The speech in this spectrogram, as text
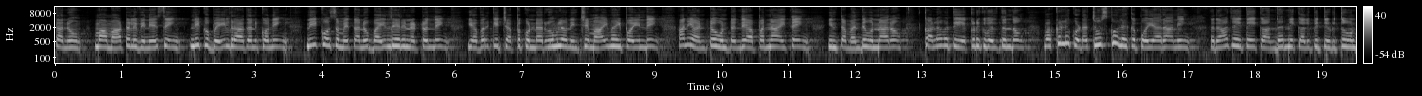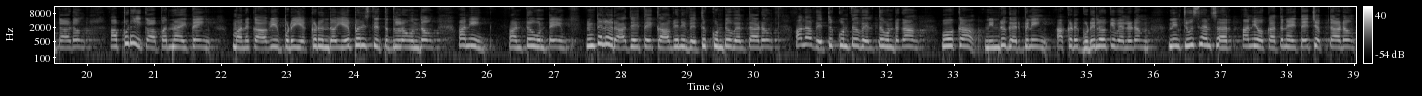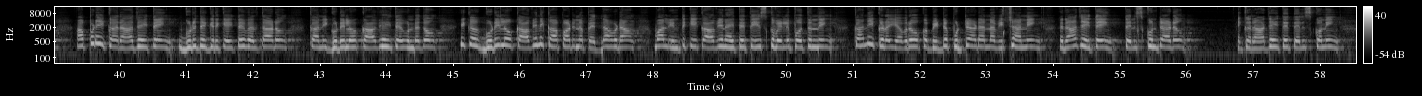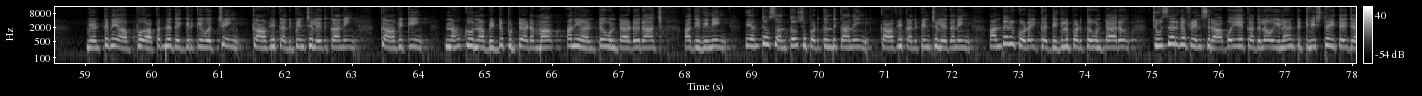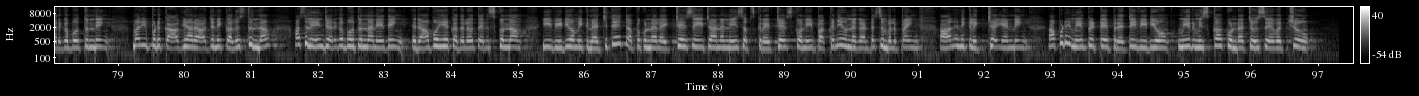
తను మా మాటలు వినేసి నీకు బెయిల్ రాదనుకొని నీకోసమే తను బయలుదేరినట్టుంది. ఎవరికి చెప్పకుండా రూమ్లో నుంచి మాయమైపోయింది అని అంటూ ఉంటుంది అపర్ణ అయితే. ఇంతమంది ఉన్నారు. కళావతి ఎక్కడికి వెళ్తుందో ఒక్కళ్ళు కూడా చూసుకోలేకపోయారా అని రాజైతే ఇక అందరినీ కలిపి తిడుతూ ఉంటాడు. అప్పుడు ఇక అపర్ణ అయితే మన కావ్య ఇప్పుడు ఎక్కడుందో ఏ పరిస్థితుల్లో ఉందో అని అంటూ ఉంటే ఇంతలో రాజైతే కావ్యని వెతుక్కుంటూ వెళ్తాడు. అలా వెతుక్కుంటూ వెళ్తూ ఉండగా ఒక నిండు గర్భిణి అక్కడ గుడిలోకి వెళ్ళడం నేను చూశాను సార్ అని ఒక అతను అయితే చెప్తాడు. అప్పుడు ఇక రాజైతే గుడి దగ్గరికి అయితే వెళ్తాడు. కానీ గుడిలో కావ్య అయితే ఉండదు. ఇక గుడిలో కావ్యని కాపాడిన పెద్దావిడ వాళ్ళ ఇంటికి కావ్యని అయితే తీసుకువెళ్ళిపోతుంది. కానీ ఇక్కడ ఎవరో ఒక బిడ్డ పుట్టాడన్న విషయాన్ని రాజైతే తెలుసుకుంటాడు. ఇక రాజు అయితే తెలుసుకొని వెంటనే అప్పు అపర్ణ దగ్గరికి వచ్చి కావ్య కనిపించలేదు కానీ కావ్యకి నాకు నా బిడ్డ పుట్టాడమ్మా అని అంటూ ఉంటాడు రాజ్. అది విని ఎంతో సంతోషపడుతుంది కానీ కావ్య కనిపించలేదని అందరూ కూడా ఇక దిగులు పడుతూ ఉంటారు. చూసారుగా ఫ్రెండ్స్ రాబోయే కథలో ఇలాంటి ట్విస్ట్ అయితే జరగబోతుంది. మరి ఇప్పుడు కావ్య రాజుని కలుస్తుందా? అసలు ఏం జరగబోతుందనేది రాబోయే కథలో తెలుసుకుందాం. ఈ వీడియో మీకు నచ్చితే తప్పకుండా లైక్ చేసి ఛానల్ని సబ్స్క్రైబ్ చేసుకొని పక్కనే ఉన్న గంట సింబల్పై ఆలని క్లిక్ చేయండి. అప్పుడే మేము పెట్టే ప్రతి వీడియో మీరు మిస్ కాకుండా చూసేవచ్చు.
